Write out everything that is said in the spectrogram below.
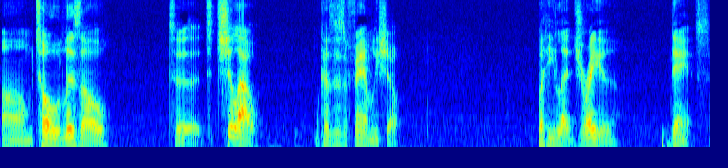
um, told Lizzo to to chill out because it's a family show. But he let Draya dance.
